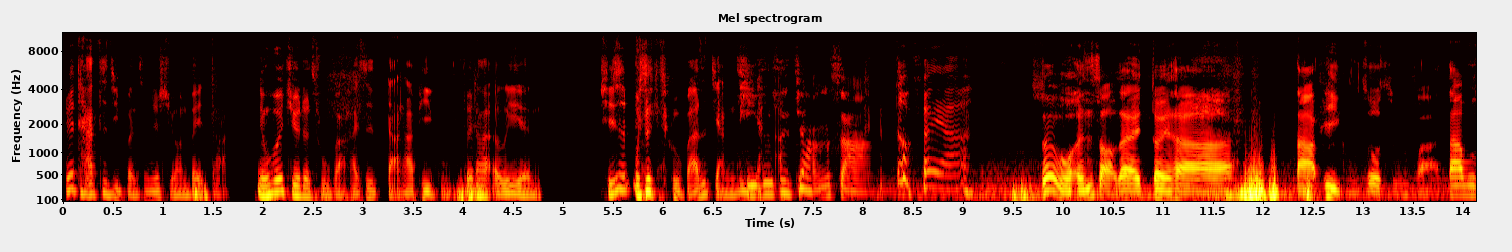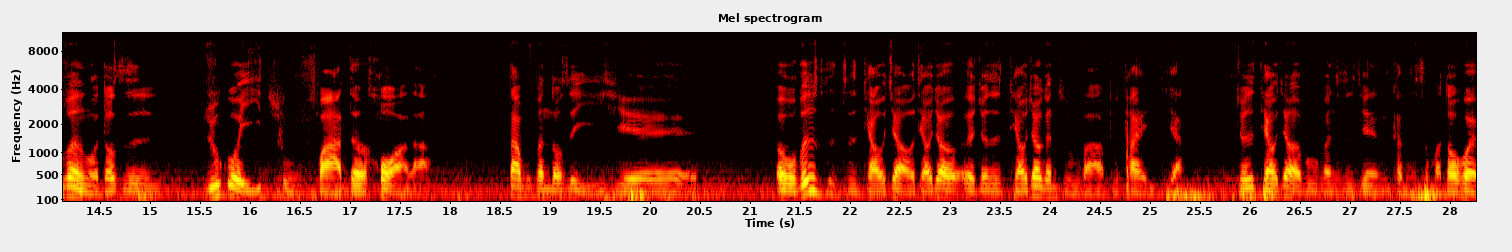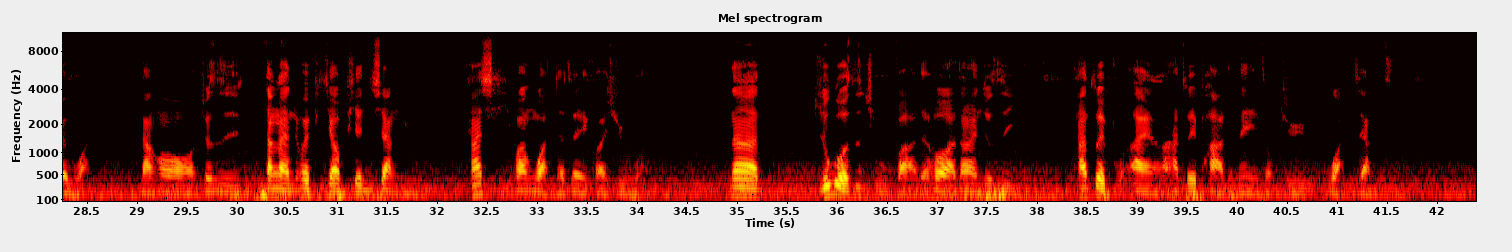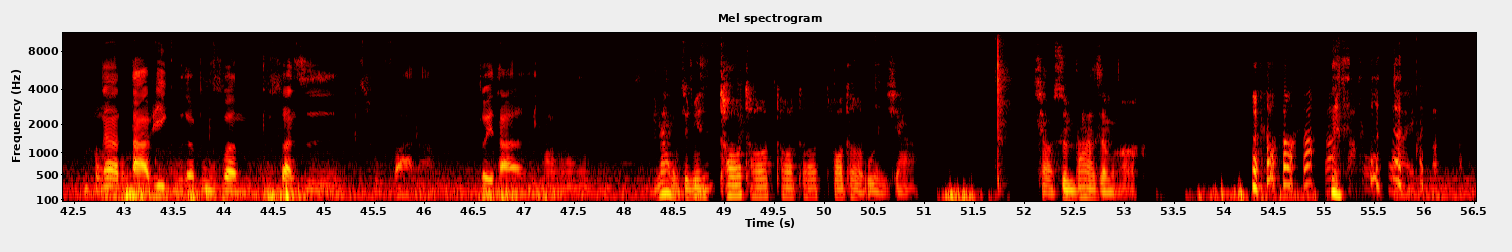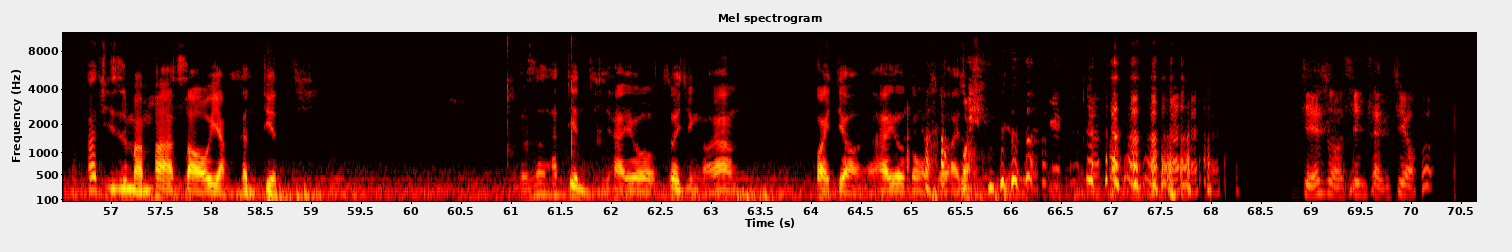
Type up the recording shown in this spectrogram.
因为他自己本身就喜欢被打，你会不会觉得处罚还是打他屁股对他而言，其实不是处罚，是奖励啊？其实是奖赏。对啊，所以我很少在对他打屁股做处罚，大部分我都是如果以处罚的话啦，大部分都是以一些呃，我不是是指调教，调教呃就是调教跟处罚不太一样，就是调教的部分是间可能什么都会玩，然后就是当然会比较偏向于他喜欢玩的这一块去玩。那如果是处罚的话，当然就是以他最不爱，然后他最怕的那一种去玩这样子。那打屁股的部分不算是处罚啦，对他而言。哦，那我这边偷偷偷偷偷偷地问一下，小孙怕什么？他其实蛮怕瘙痒跟电击的，可是他电击他又最近好像坏掉了，他又跟我说还是 解锁新成就。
